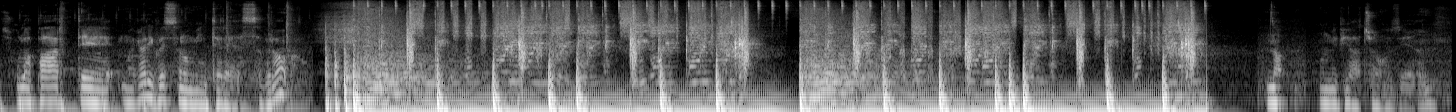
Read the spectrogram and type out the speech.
sulla parte magari questo non mi interessa però no non mi piacciono così eh.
